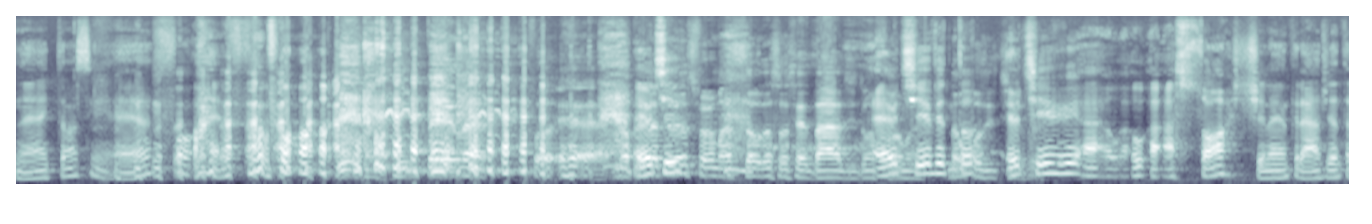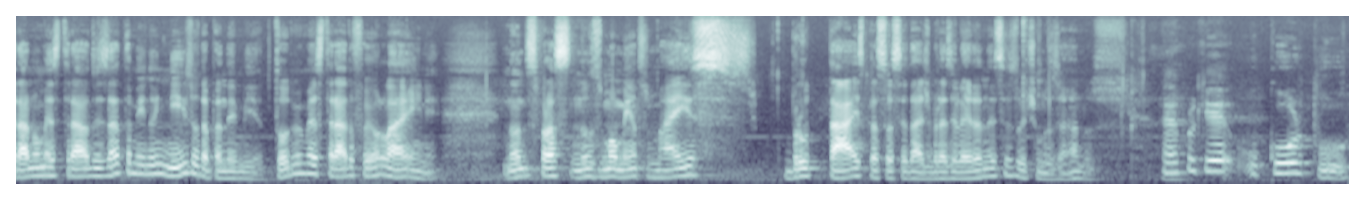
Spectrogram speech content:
né? Então, assim, é foda. É Pena. é a tive, transformação da sociedade de uma eu forma tive não to, positiva. Eu tive a, a, a sorte, né, entre de entrar no mestrado exatamente no início da pandemia. Todo meu mestrado foi online. Num dos, nos momentos mais brutais para a sociedade brasileira nesses últimos anos. É porque o corpo,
